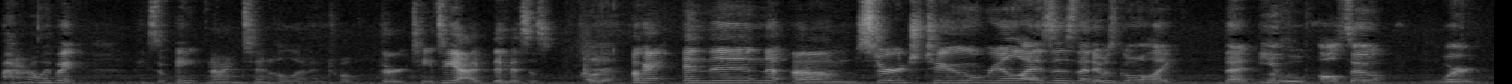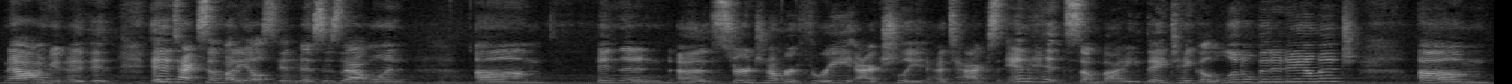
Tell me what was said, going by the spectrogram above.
I don't know. Wait, wait. So 8, 9, 10, 11, 12, 13. So yeah, it misses. Okay. Okay, and then um, Sturge 2 realizes that it was going, like, that you also were. Now, I mean, it, it, it attacks somebody else, it misses that one. Um, and then uh, Sturge number 3 actually attacks and hits somebody. They take a little bit of damage, um,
